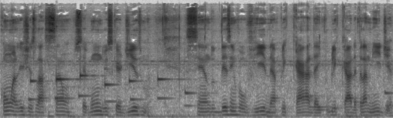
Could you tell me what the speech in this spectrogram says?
com a legislação segundo o esquerdismo sendo desenvolvida, aplicada e publicada pela mídia,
